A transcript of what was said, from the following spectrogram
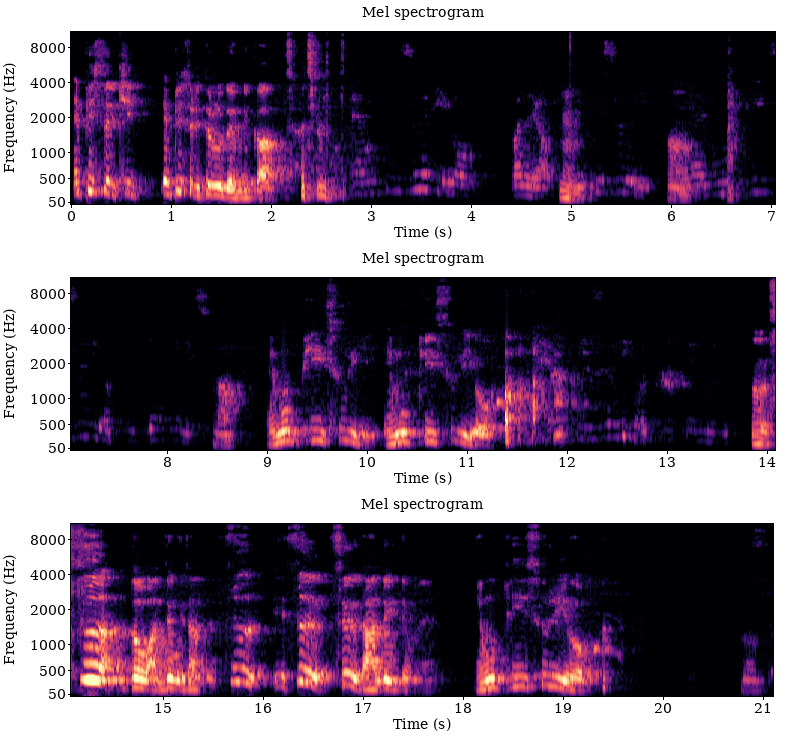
MP3 키, MP3 들어도 됩니까? 자, 지금 MP3 を맞아요 음. MP3 어, MP3 を聞いてもいいです か、 MP3, MP3요. MP3 を聞いてもいいですか 어, 스도 안 되고 이 사람들 스, 스, 스 다 안 되기 때문에 MP3요. 어, す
